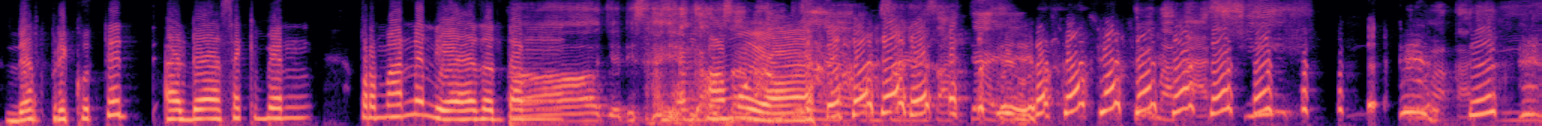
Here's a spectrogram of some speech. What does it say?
draft berikutnya ada segmen permanen ya tentang Oh, jadi saya nggak kamu usah ya. om saya saja ya. Terima kasih. Terima kasih.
